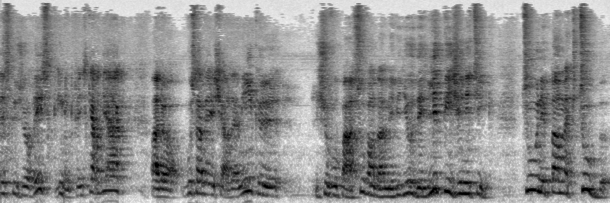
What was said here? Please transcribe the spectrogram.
est-ce que je risque une crise cardiaque? Alors, vous savez, chers amis, que je vous parle souvent dans mes vidéos de l'épigénétique. Tout n'est pas maktoub.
